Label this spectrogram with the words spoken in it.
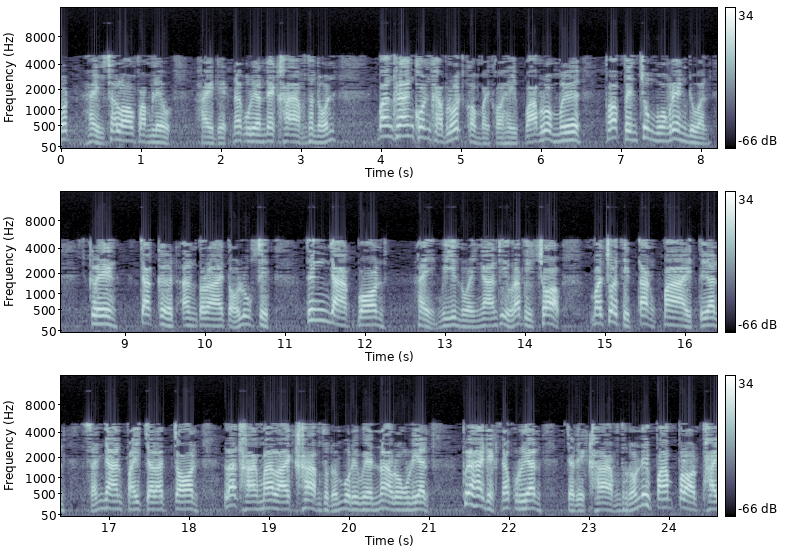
รถให้ชะลอความเร็ว ให้เด็กนักเรียนได้ข้ามถนน บางครั้งคนขับรถก็ไม่ค่อยให้ความร่วมมือ เพราะเป็นชั่วโมงเร่งด่วน เกรงจะเกิดอันตรายต่อลูกศิษย์จึงอยากบอนให้มีหน่วยงานที่รับผิดชอบ มาช่วยติดตั้งป้ายเตือน สัญญาณไฟจราจร และทางม้าลายข้ามถนนบริเวณหน้าโรงเรียน เพื่อให้เด็กนักเรียนจะได้ข้ามถนนด้วยความปลอดภัย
